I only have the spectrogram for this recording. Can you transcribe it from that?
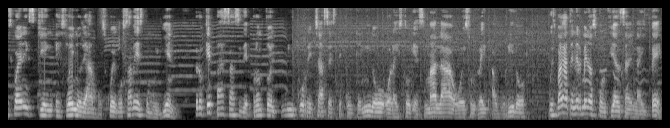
Square Enix, quien es dueño de ambos juegos, sabe esto muy bien, pero ¿qué pasa si de pronto el público rechaza este contenido o la historia es mala o es un raid aburrido? Pues van a tener menos confianza en la IP.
